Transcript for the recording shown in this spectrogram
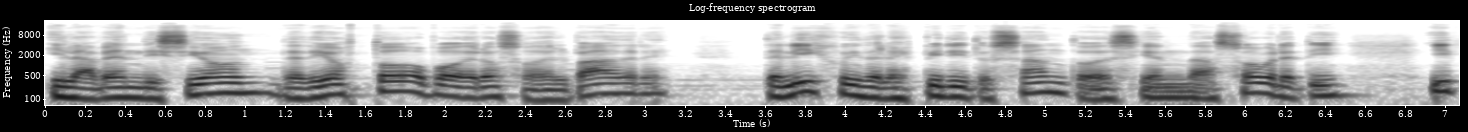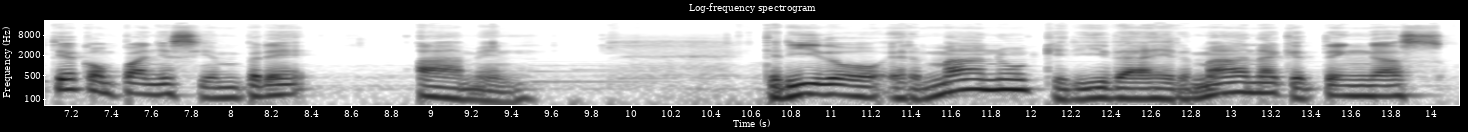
y la bendición de Dios Todopoderoso del Padre, del Hijo y del Espíritu Santo descienda sobre ti y te acompañe siempre Amén. Querido hermano, querida hermana, que tengas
